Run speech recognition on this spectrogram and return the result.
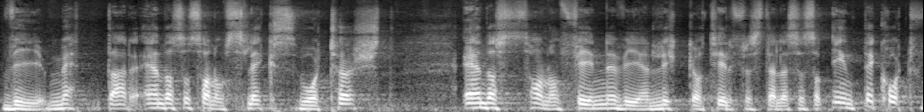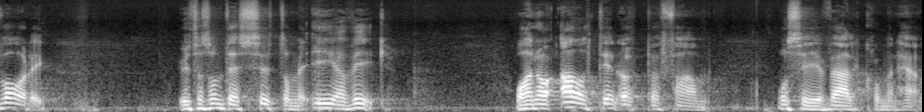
vi mättade. Endast hos honom släcks vår törst. Endast hos honom finner vi en lycka och tillfredsställelse som inte är kortvarig, utan som dessutom är evig. Och han har alltid en öppen famn och säger välkommen hem.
